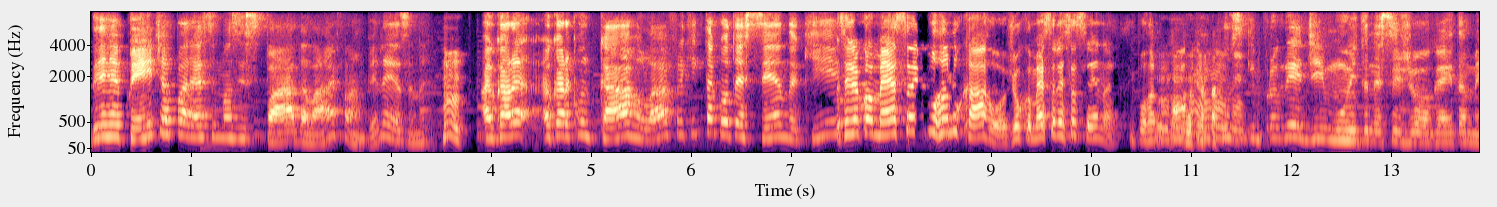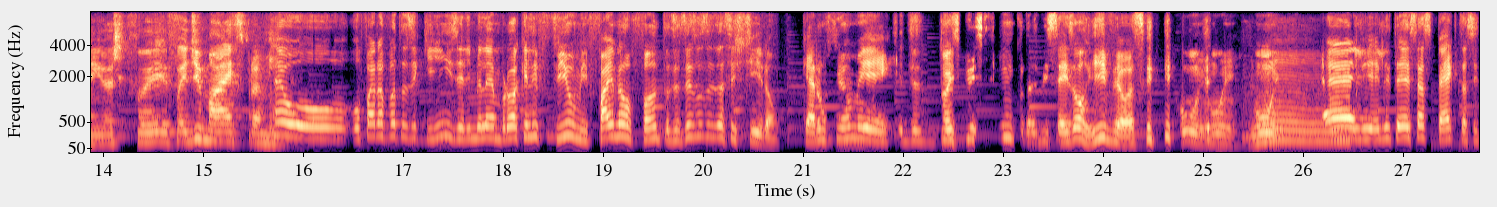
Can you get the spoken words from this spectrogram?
De repente aparece umas espadas lá e fala, "Ah, beleza, né? Hum. Aí o cara, o cara com um carro lá, eu falei, o que que tá acontecendo aqui? Você já começa empurrando o carro. O jogo começa nessa cena, empurrando o carro. Eu não consegui progredir muito nesse jogo aí também. Eu acho que foi, foi demais pra mim. É, o, o Final Fantasy XV, ele me lembrou aquele filme Final Fantasy, não sei se vocês assistiram, que era um filme de 2005, 2006, horrível, assim. Ruim, ruim, ruim. É, ele, ele tem esse aspecto, assim,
